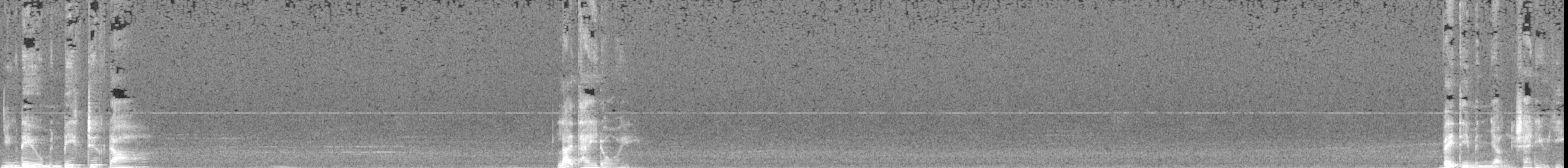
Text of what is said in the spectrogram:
Những điều mình biết trước đó lại thay đổi. Vậy thì mình nhận ra điều gì?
